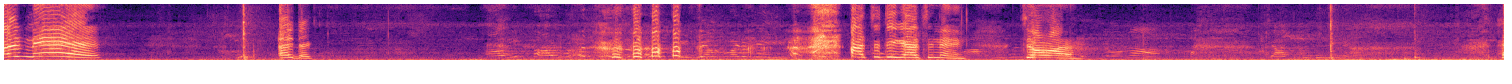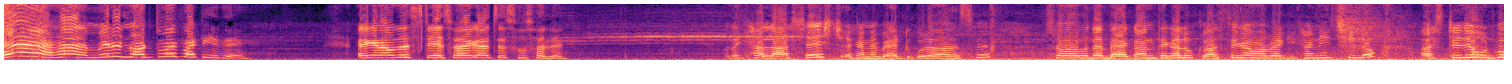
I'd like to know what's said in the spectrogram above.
আরে নে। এই দেখ। আচ্ছা ঠিক আছে, নে। জমা। হ্যাঁ হ্যাঁ মেরে নোট তোমায় পাঠিয়ে দে। এখানে আমাদের স্টেজ হয়ে গেছে সোশ্যালে। আমাদের খেলা শেষ, এখানে ব্যাটগুলো আছে। সবাই বোধহয় ব্যাগ আনতে গেল ক্লাস থেকে আমার ব্যাগ এখানেই ছিল। আর স্টেজে উঠবো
